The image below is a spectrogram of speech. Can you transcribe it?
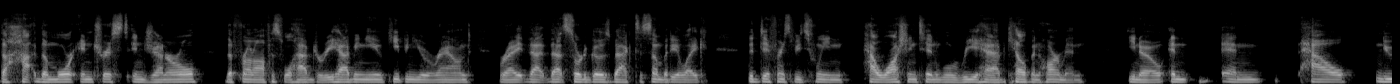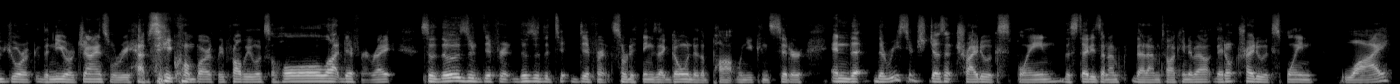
the high, the more interest in general the front office will have to rehabbing you, keeping you around, right? That that sort of goes back to somebody like the difference between how Washington will rehab Kelvin Harmon, you know, and and how New York, the New York Giants will rehab Saquon Barkley probably looks a whole lot different, right? So those are different. Those are the t- different sort of things that go into the pot when you consider. And the the research doesn't try to explain the studies that I'm that I'm talking about. They don't try to explain why.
